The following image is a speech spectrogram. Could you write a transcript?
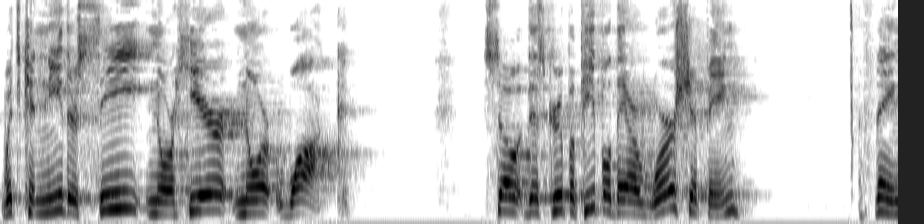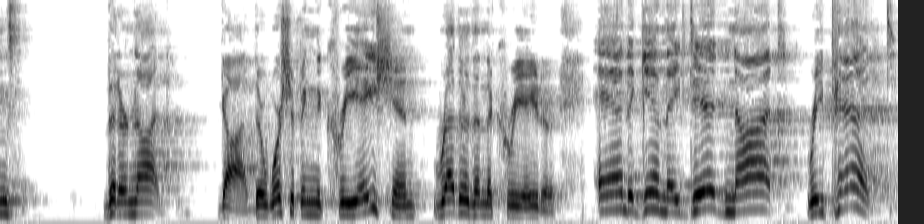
which can neither see nor hear nor walk. So this group of people, they are worshiping things that are not God. They're worshiping the creation rather than the creator. And again, they did not repent.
